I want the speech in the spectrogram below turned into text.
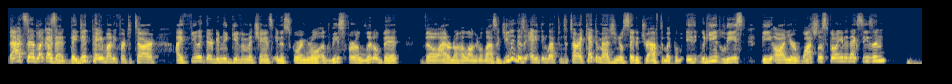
That said, like I said, they did pay money for Tatar. I feel like they're going to give him a chance in a scoring role, at least for a little bit. Though I don't know how long it'll last. Like, do you think there's anything left in Tatar? I can't imagine you'll say to draft him. Like, but is, would he at least be on your watch list going into next season?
